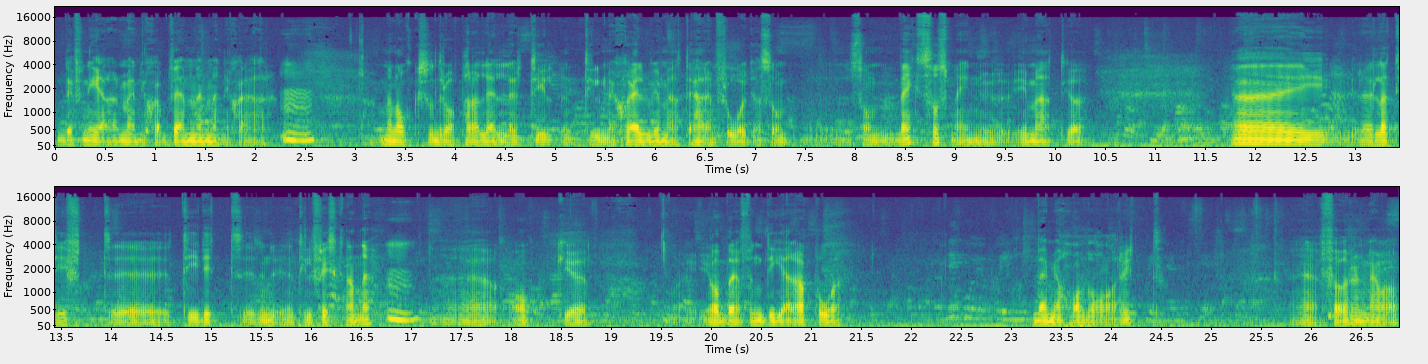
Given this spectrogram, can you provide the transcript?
definierar en människa, vem en människa är. Mm. Men också dra paralleller till, till mig själv i och med att det här är en fråga som, som väcks hos mig nu i och med att jag är relativt eh, tidigt eh, tillfrisknande. Mm. Eh, och eh, jag börjar fundera på vem jag har varit eh, förr när jag var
